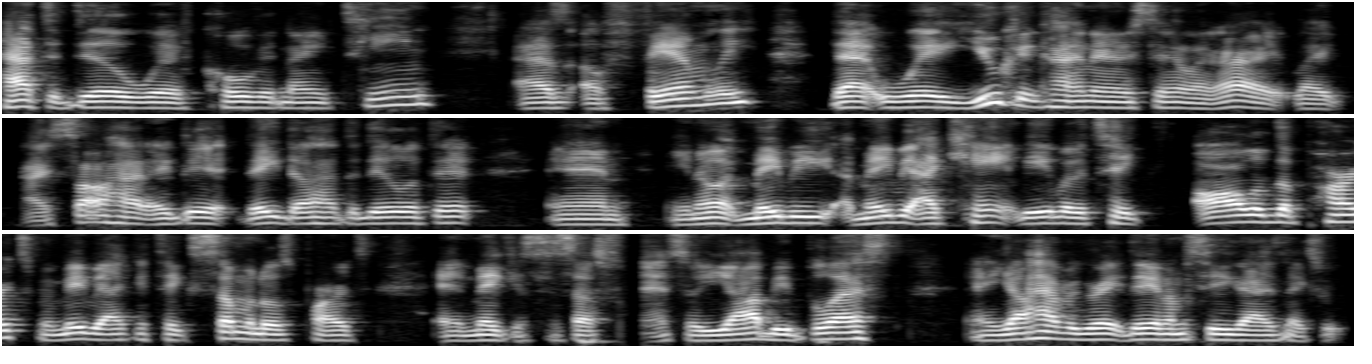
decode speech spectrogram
had to deal with COVID 19 as a family. That way you can kind of understand, like, all right, like I saw how they did, they don't have to deal with it. And you know, maybe maybe I can't be able to take all of the parts, but maybe I could take some of those parts and make it successful. And so y'all be blessed and y'all have a great day. And I'm see you guys next week.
